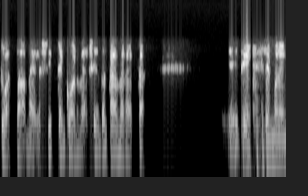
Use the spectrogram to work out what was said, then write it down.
tuottaa meille sitten konversiota tämän että että ehkä se semmoinen,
